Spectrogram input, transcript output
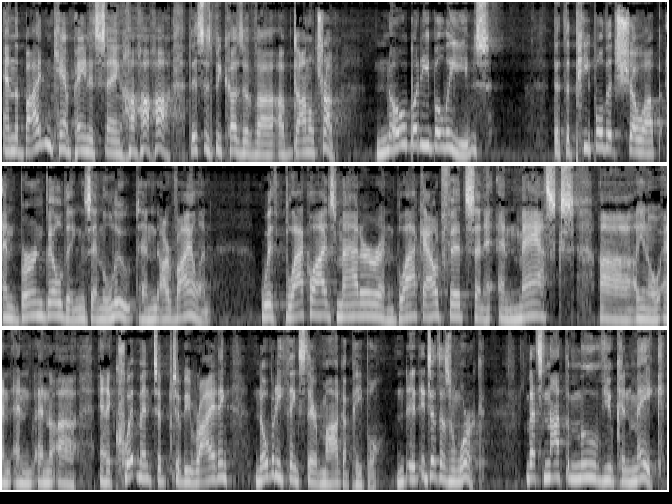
And the Biden campaign is saying, ha ha ha, this is because of, uh, of Donald Trump. Nobody believes that the people that show up and burn buildings and loot and are violent with Black Lives Matter and black outfits and and masks, uh, you know, and and and uh, and equipment to to be rioting. Nobody thinks they're MAGA people. It, it just doesn't work. That's not the move you can make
